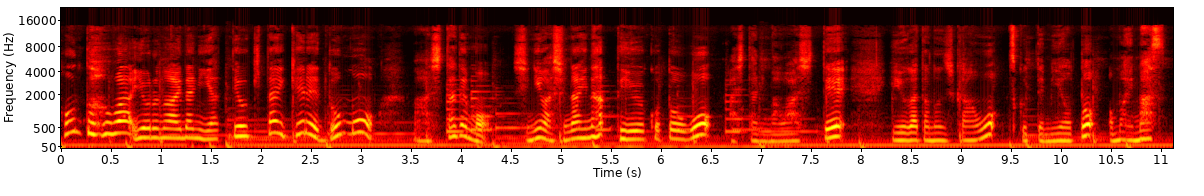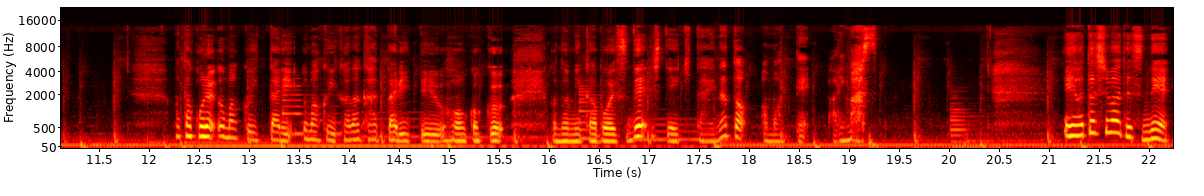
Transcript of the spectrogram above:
本当は夜の間にやっておきたいけれども、まあ、明日でも死にはしないなっていうことを明日に回して夕方の時間を作ってみようと思います。またこれうまくいったりうまくいかなかったりっていう報告このミカボイスでしていきたいなと思っております。えー、私はですね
